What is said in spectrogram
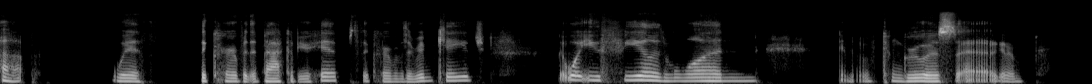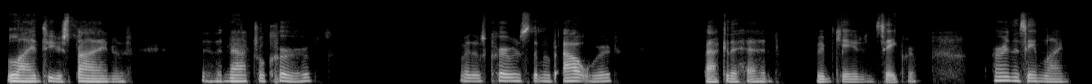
up with the curve at the back of your hips, the curve of the rib cage. But what you feel is one kind of congruous uh, kind of line through your spine of the natural curves, where those curves that move outward, back of the head, rib cage, and sacrum, are in the same line.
